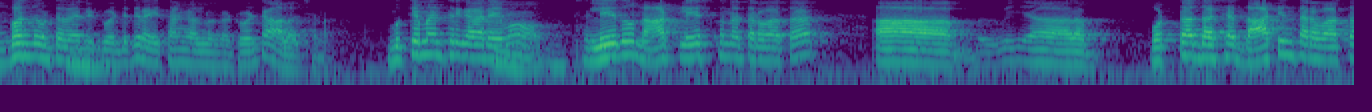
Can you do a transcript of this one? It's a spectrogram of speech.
ఇబ్బంది ఉంటుంది అనేటువంటిది రైతాంగంలో ఉన్నటువంటి ఆలోచన. ముఖ్యమంత్రి గారేమో లేదు నాట్లు వేసుకున్న తర్వాత పొట్ట దశ దాటిన తర్వాత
